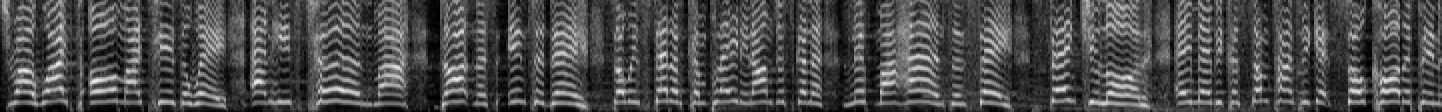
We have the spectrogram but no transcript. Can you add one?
dry wiped all my tears away and he's turned my darkness into day. So instead of complaining, I'm just going to lift my hands and say, Thank you, Lord. Amen. Because sometimes we get so caught up in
